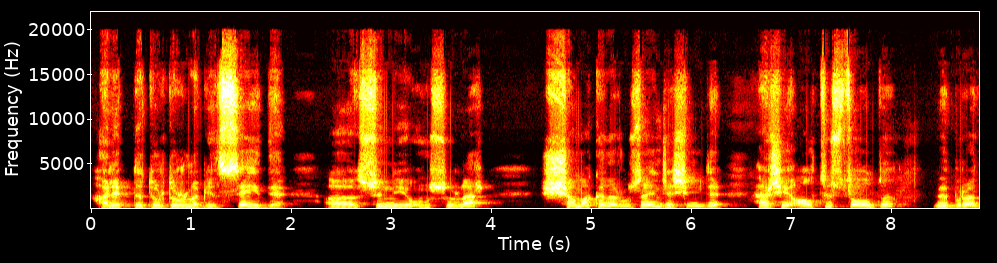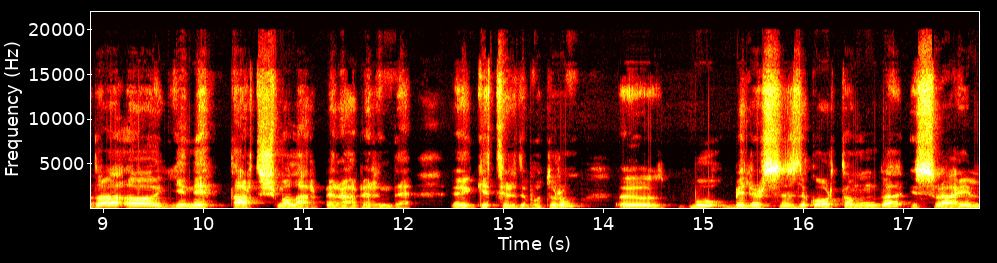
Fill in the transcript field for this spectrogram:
Halep'te durdurulabilseydi e, Sünni unsurlar Şam'a kadar uzayınca şimdi her şey alt üst oldu ve burada e, yeni tartışmalar beraberinde e, getirdi bu durum. E, bu belirsizlik ortamında İsrail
